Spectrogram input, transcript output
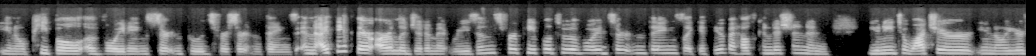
you know people avoiding certain foods for certain things. And i think there are legitimate reasons for people to avoid certain things. Like if you have a health condition and you need to watch your you know your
